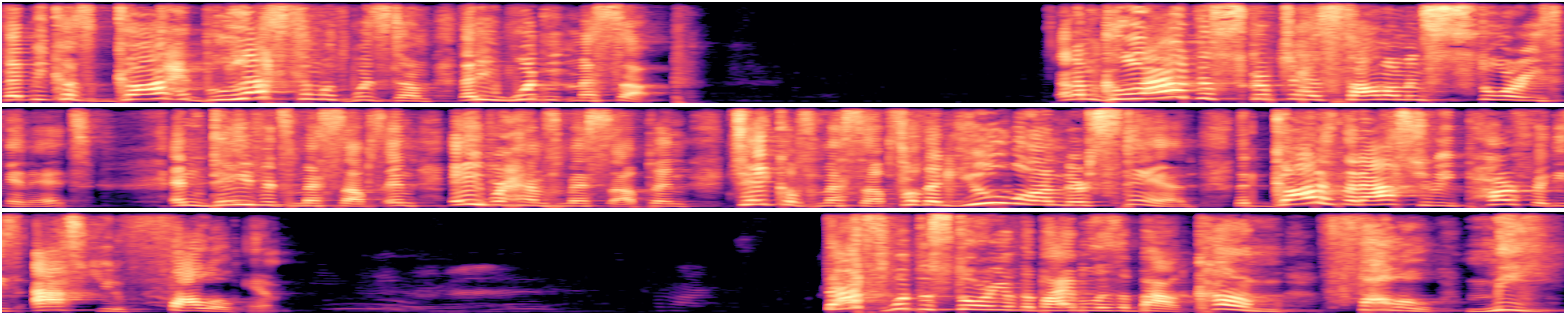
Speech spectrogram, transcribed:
that because God had blessed him with wisdom, that he wouldn't mess up. And I'm glad the scripture has Solomon's stories in it, and David's mess ups, and Abraham's mess up, and Jacob's mess up, so that you will understand that God has not asked you to be perfect, He's asked you to follow Him. That's what the story of the Bible is about. Come, follow me.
